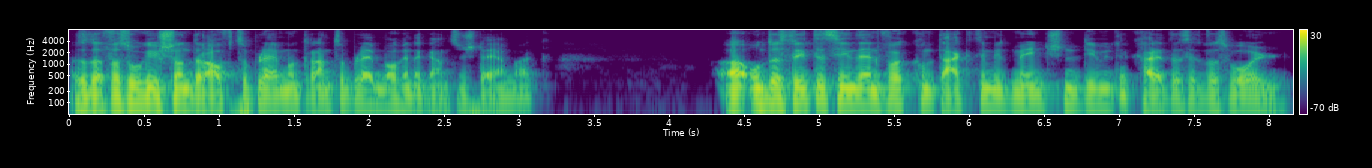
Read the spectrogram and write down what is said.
Also da versuche ich schon drauf zu bleiben und dran zu bleiben, auch in der ganzen Steiermark. Äh, und das dritte sind einfach Kontakte mit Menschen, die mit der Caritas etwas wollen.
